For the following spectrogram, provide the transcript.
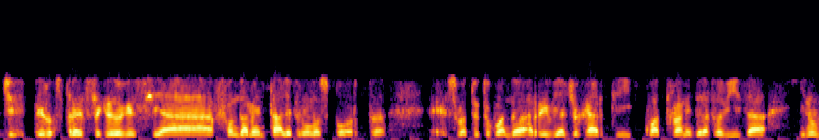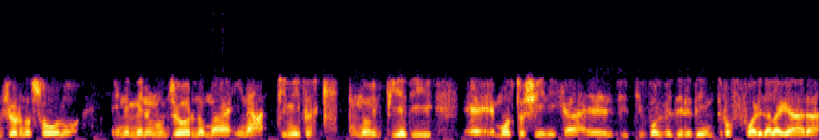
gestire lo stress credo che sia fondamentale per uno sport, eh, soprattutto quando arrivi a giocarti quattro anni della tua vita in un giorno solo e nemmeno in un giorno ma in attimi perché un'Olimpiadi è molto cinica, eh, ti, ti vuol vedere dentro o fuori dalla gara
